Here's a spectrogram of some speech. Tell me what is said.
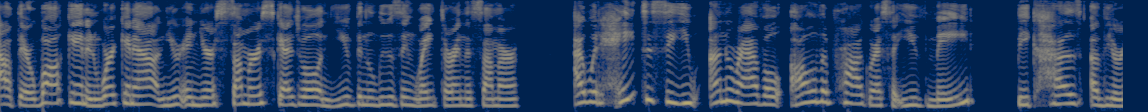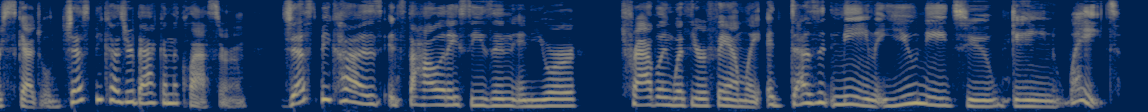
out there walking and working out, and you're in your summer schedule, and you've been losing weight during the summer. I would hate to see you unravel all the progress that you've made because of your schedule, just because you're back in the classroom, just because it's the holiday season and you're traveling with your family. It doesn't mean that you need to gain weight.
